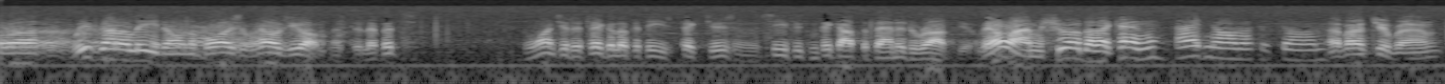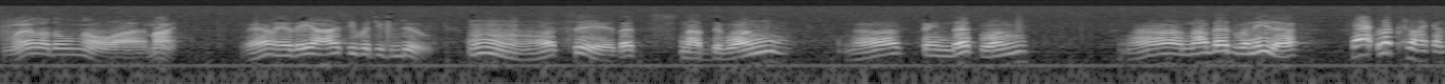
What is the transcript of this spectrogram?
uh, we've got a lead on the boys who held you up, Mr. Lippitz. We want you to take a look pictures and see if you can pick out the bandit who robbed you. Well, I'm sure that I can. I'd know him if I saw him. How about you, Brown? Well, I don't know. I might. Well, here they are. See what you can do. Hmm, let's see. That's not the one. No, it ain't that one. No, not that one either. That looks like him.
